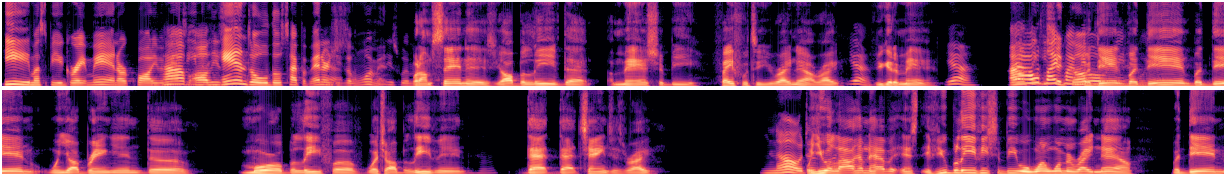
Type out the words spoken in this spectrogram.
he must be a great man or quality of a man Have to all these- handle those type of energies Yeah, of a woman. women. What I'm saying is, y'all believe that a man should be faithful to you right now, right? Yeah. If you get a man, yeah. I don't would think you like my but then, but then, but then, when y'all bring in the moral belief of what y'all believe in, Mhm. that that changes, right? No. it When you allow him to have a, if you believe he should be with one woman right now, but then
